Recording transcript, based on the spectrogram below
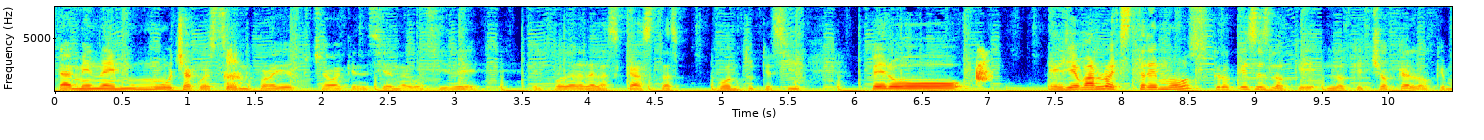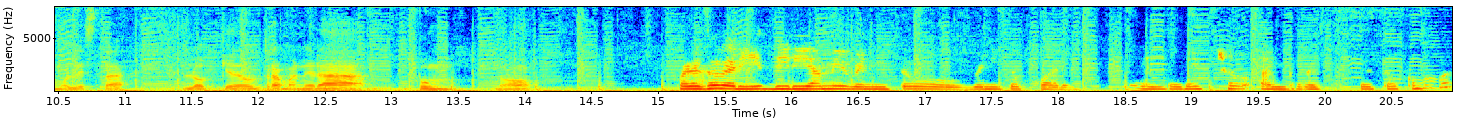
También hay mucha cuestión. Por ahí escuchaba que decían algo así de el poder de las castas. Punto que sí. Pero el llevarlo a extremos, creo que eso es lo que, lo que choca, lo que molesta, lo que de otra manera, ¡pum! ¿No? Por eso diría mi Benito, Benito Juárez el derecho al respeto, ¿cómo va?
